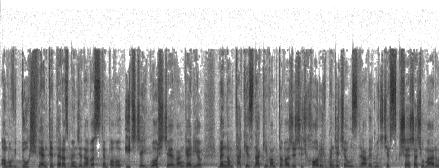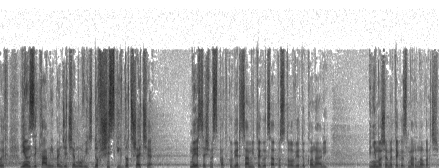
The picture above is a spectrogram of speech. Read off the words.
A on mówi, Duch Święty teraz będzie na was wstępował. Idźcie i głoście Ewangelię. Będą takie znaki wam towarzyszyć. Chorych będziecie uzdrawiać, będziecie wskrzeszać umarłych. Językami będziecie mówić. Do wszystkich dotrzecie. My jesteśmy spadkobiercami tego, co apostołowie dokonali i nie możemy tego zmarnować.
